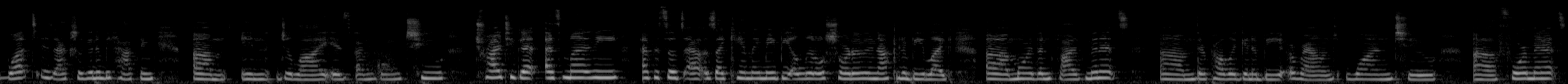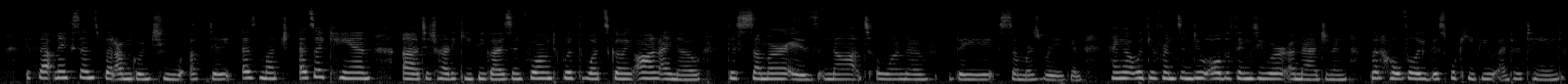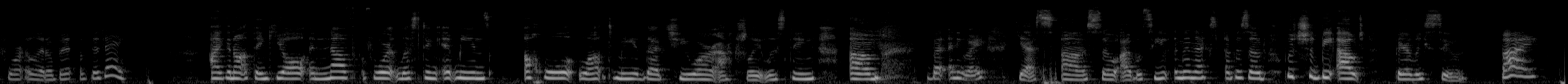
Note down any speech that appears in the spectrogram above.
what is actually going to be happening um, in July is I'm going to try to get as many episodes out as I can. They may be a little shorter. They're not going to be like uh, more than five minutes. Um, they're probably going to be around one to uh, four minutes, if that makes sense. But I'm going to update as much as I can uh, to try to keep you guys informed with what's going on. I know this summer is not one of the summers where you can hang out with your friends and do all the things you were imagining, but hopefully, this will keep you entertained for a little bit of the day. I cannot thank you all enough for listening. It means a whole lot to me that you are actually listening. Um, but anyway, yes, uh, so I will see you in the next episode, which should be out fairly soon. Bye!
